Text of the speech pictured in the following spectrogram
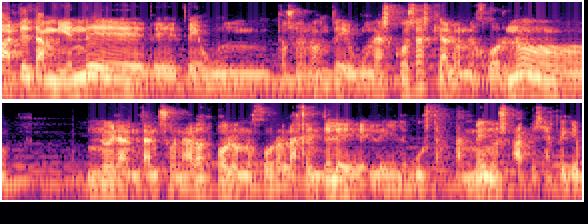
parte también de, un, pues, de unas cosas que a lo mejor no no eran tan sonadas, o a lo mejor a la gente le, le, gustan menos, a pesar de que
